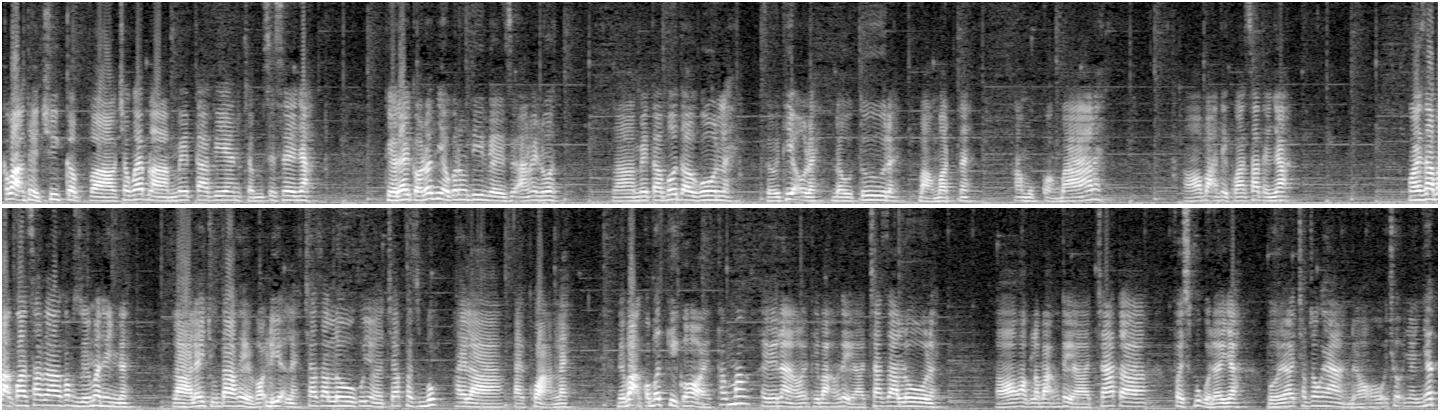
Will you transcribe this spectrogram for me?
các bạn có thể truy cập vào trong web là metavn.cc nha. Thì ở đây có rất nhiều các thông tin về dự án này luôn. Là Metaverse Gold này, giới thiệu này, đầu tư này, bảo mật này, hạng mục quảng bá này. Đó bạn có thể quan sát thấy nha. Ngoài ra bạn quan sát góc dưới màn hình này là ở đây chúng ta có thể gọi điện này, chat Zalo cũng như là chat Facebook hay là tài khoản này. Nếu bạn có bất kỳ câu hỏi thắc mắc hay thế nào ấy, thì bạn có thể à, chat Zalo này. Đó hoặc là bạn có thể à, chat à, Facebook ở đây nha với à, chăm sóc khách hàng để họ hỗ trợ nhanh nhất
